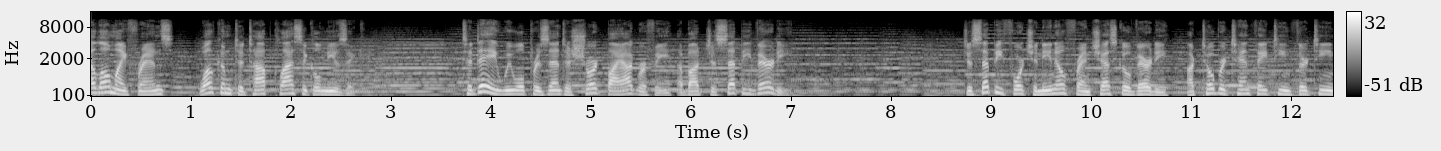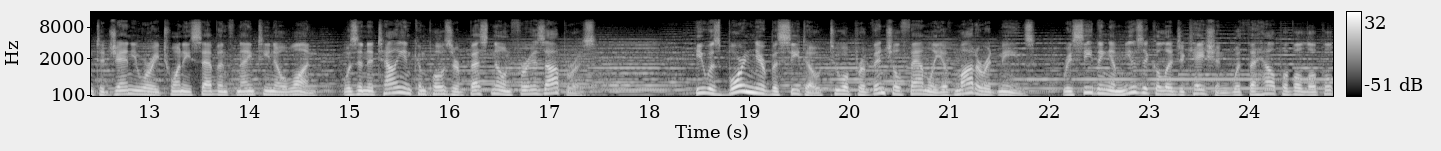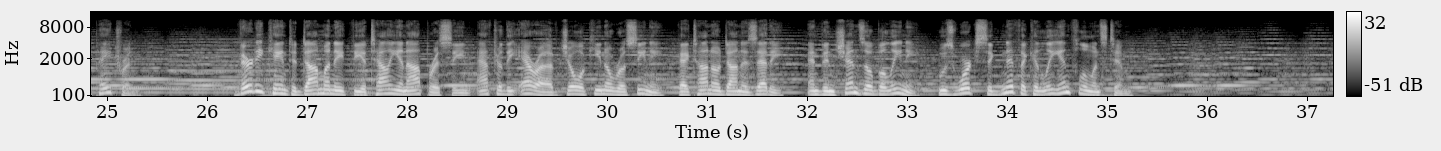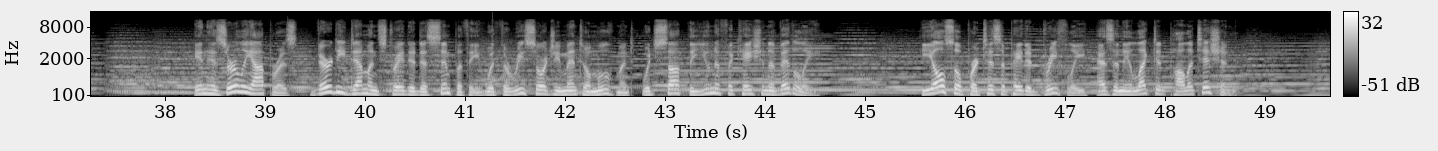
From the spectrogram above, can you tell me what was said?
Hello, my friends, welcome to Top Classical Music. Today we will present a short biography about Giuseppe Verdi. Giuseppe Fortunino Francesco Verdi, October 10, 1813 to January 27, 1901, was an Italian composer best known for his operas. He was born near Busseto to a provincial family of moderate means, receiving a musical education with the help of a local patron. Verdi came to dominate the Italian opera scene after the era of Gioacchino Rossini, Gaetano Donizetti, and Vincenzo Bellini, whose works significantly influenced him. In his early operas, Verdi demonstrated a sympathy with the Risorgimento movement which sought the unification of Italy. He also participated briefly as an elected politician.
